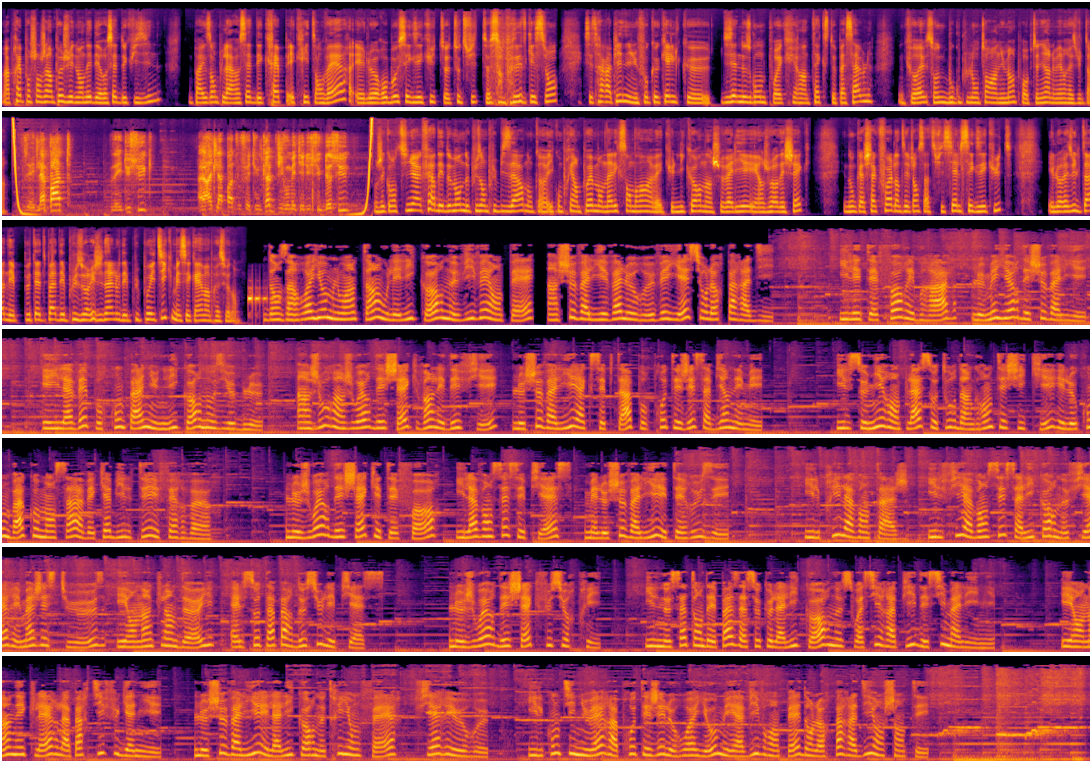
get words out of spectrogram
Après, pour changer un peu, je lui ai demandé des recettes de cuisine. Par exemple, la recette des crêpes écrites en vert, et le robot s'exécute tout de suite sans poser de questions. C'est très rapide, il ne faut que quelques dizaines de secondes pour écrire un texte passable. Il faudrait sans doute beaucoup plus longtemps à un humain pour obtenir le même résultat. Vous avez de la pâte? Vous avez du sucre? Alors avec la pâte, vous faites une crêpe, puis vous mettez du sucre dessus. J'ai continué à faire des demandes de plus en plus bizarres, donc euh, y compris un poème en alexandrin avec une licorne, un chevalier et un joueur d'échecs. Et donc à chaque fois, l'intelligence artificielle s'exécute. Et le résultat n'est peut-être pas des plus originales ou des plus poétiques, mais c'est quand même impressionnant. Dans un royaume lointain où les licornes vivaient en paix, un chevalier valeureux veillait sur leur paradis. Il était fort et brave, le meilleur des chevaliers et il avait pour compagne une licorne aux yeux bleus. Un jour un joueur d'échecs vint les défier, le chevalier accepta pour protéger sa bien-aimée. Ils se mirent en place autour d'un grand échiquier et le combat commença avec habileté et ferveur. Le joueur d'échecs était fort, il avançait ses pièces, mais le chevalier était rusé. Il prit l'avantage. Il fit avancer sa licorne fière et majestueuse, et en un clin d'œil, elle sauta par-dessus les pièces. Le joueur d'échecs fut surpris. Il ne s'attendait pas à ce que la licorne soit si rapide et si maligne. Et en un éclair la partie fut gagnée. Le chevalier et la licorne triomphèrent, fiers et heureux. Ils continuèrent à protéger le royaume et à vivre en paix dans leur paradis enchanté.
